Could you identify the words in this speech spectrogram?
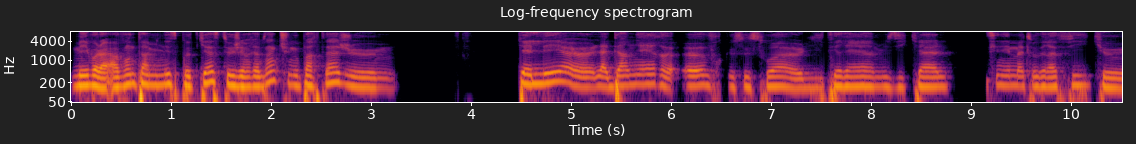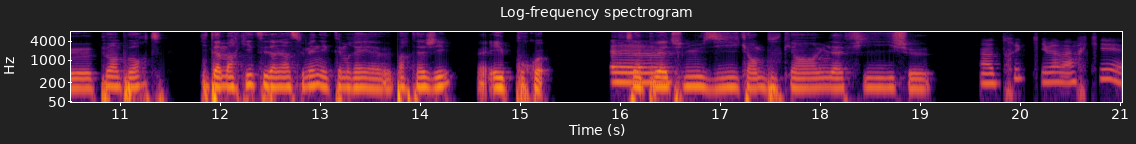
Mais voilà, avant de terminer ce podcast, j'aimerais bien que tu nous partages quelle est euh, la dernière œuvre, que ce soit euh, littéraire, musicale, cinématographique, euh, peu importe, qui t'a marqué de ces dernières semaines et que tu aimerais partager et pourquoi? Ça peut être une musique, un bouquin, une affiche. Un truc qui m'a marqué.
